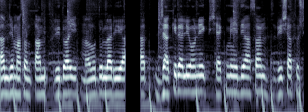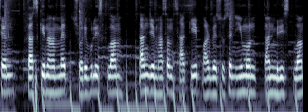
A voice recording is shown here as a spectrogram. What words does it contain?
তানজিম হাসান তামিদ হৃদয়, মাহমুদুল্লাহ রিয়াদ, জাকির আলী অনিক, শেখ মেহেদি হাসান, রিশাদ হোসেন, তাসকিন আহমেদ, শরীফুল ইসলাম, তানজিম হাসান, সাকিব, পারভেজ হোসেন, ইমন তানমির ইসলাম,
